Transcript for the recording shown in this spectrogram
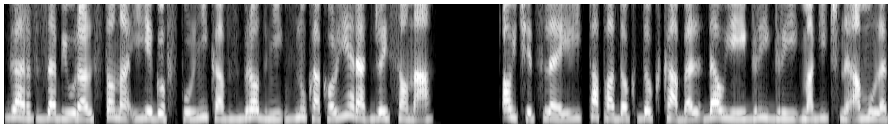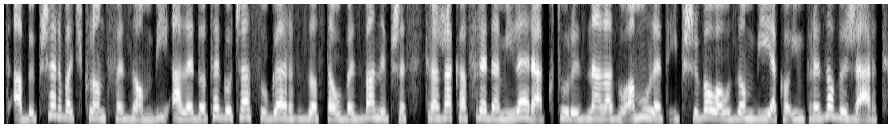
Garf zabił Ralstona i jego wspólnika w zbrodni, wnuka Colliera, Jasona. Ojciec Leili, papa Doc Doc Cabell, dał jej Gri-Gri magiczny amulet, aby przerwać klątwę zombie, ale do tego czasu Garf został wezwany przez strażaka Freda Millera, który znalazł amulet i przywołał zombie jako imprezowy żart.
